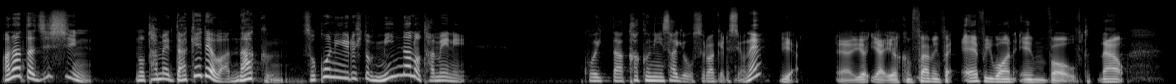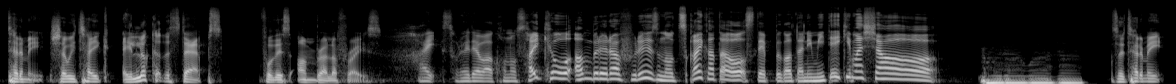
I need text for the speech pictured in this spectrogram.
あなた自身のためだけではなく、そこにいる人みんなのためにこういった確認作業をするわけですよね。Yeah. Uh, you're, yeah, you're confirming for everyone involved. Now, tell me, shall we take a look at the steps for this umbrella phrase? はい、それではこの最強アンブレラフレーズの使い方をステップごとに見ていきましょう。So, tell me,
